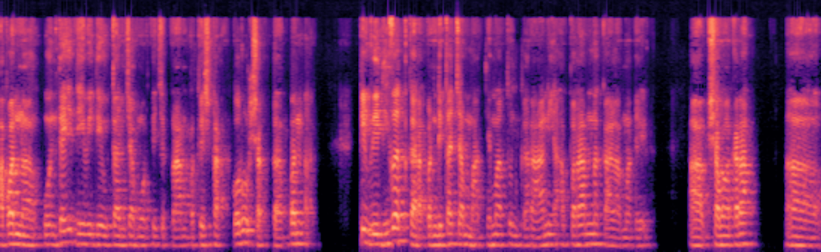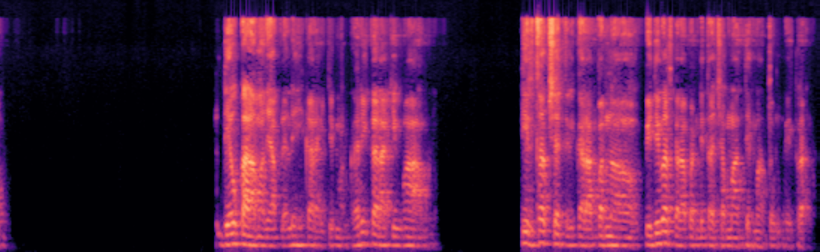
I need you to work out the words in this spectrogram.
आपण कोणत्याही देवी देवतांच्या मूर्तीची प्राणप्रतिष्ठा करू शकता पण ती विधिवत करा पंडिताच्या माध्यमातून करा आणि अपराह्न काळामध्ये क्षमा करा. अं, देवकाळामध्ये आपल्याला हे करायचे मग घरी करा किंवा तीर्थक्षेत्री करा पण विधिवत करा पंडिताच्या माध्यमातून मित्रांनो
